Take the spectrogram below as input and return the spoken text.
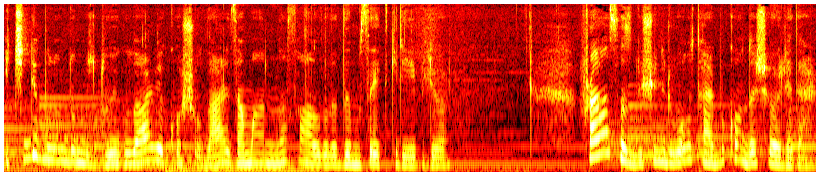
İçinde bulunduğumuz duygular ve koşullar zamanı nasıl algıladığımızı etkileyebiliyor. Fransız düşünür Voltaire bu konuda şöyle der.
